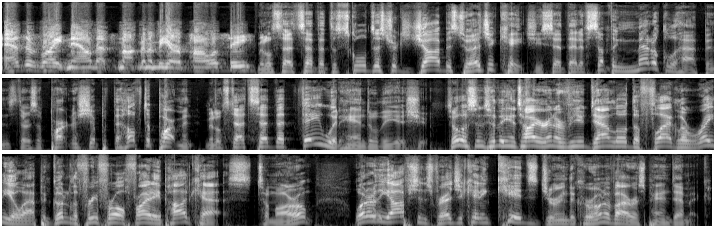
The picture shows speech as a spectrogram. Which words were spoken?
as of right now, that's not going to be our policy. Mittelstadt said that the school district's job is to educate. She said that if something medical happens, there's a partnership with the health department. Mittelstadt said that they would handle the issue. So, listen to the entire interview, download the Flagler radio app, and go to the Free for All Friday podcast. Tomorrow, what are the options for educating kids during the coronavirus pandemic?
